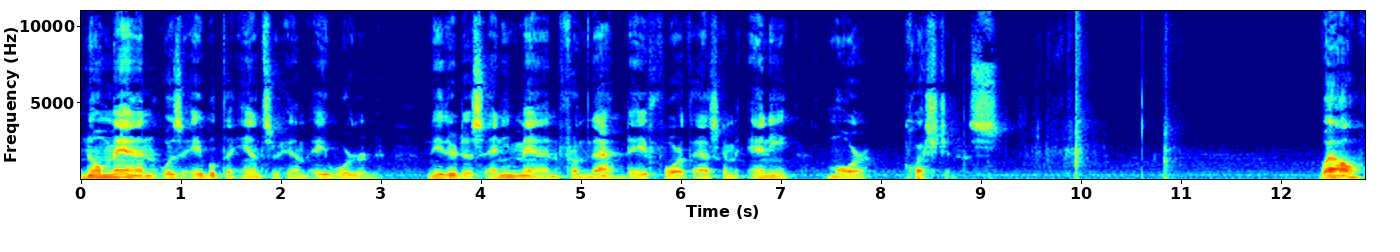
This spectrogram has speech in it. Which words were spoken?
No man was able to answer him a word, neither does any man from that day forth ask him any more questions. Well,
